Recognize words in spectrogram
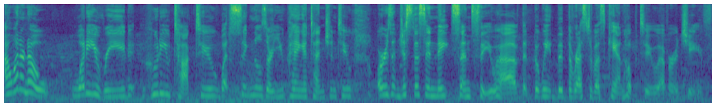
I want to know, what do you read? Who do you talk to? What signals are you paying attention to? Or is it just this innate sense that you have that the, we, that the rest of us can't hope to ever achieve?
